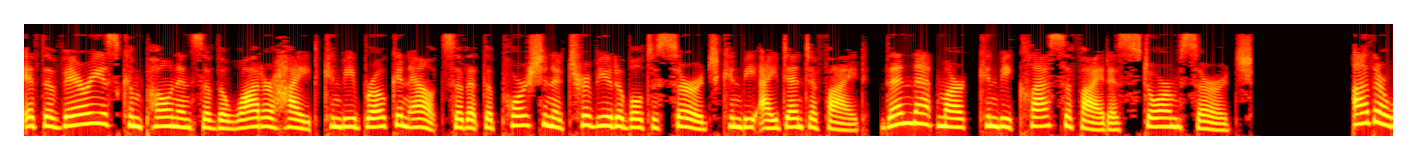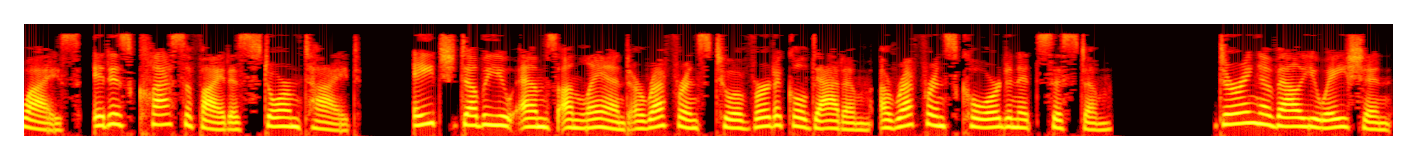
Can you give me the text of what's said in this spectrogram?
if the various components of the water height can be broken out so that the portion attributable to surge can be identified, then that mark can be classified as storm surge. Otherwise, it is classified as storm tide. HWMs on land are referenced to a vertical datum a reference coordinate system. During evaluation,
